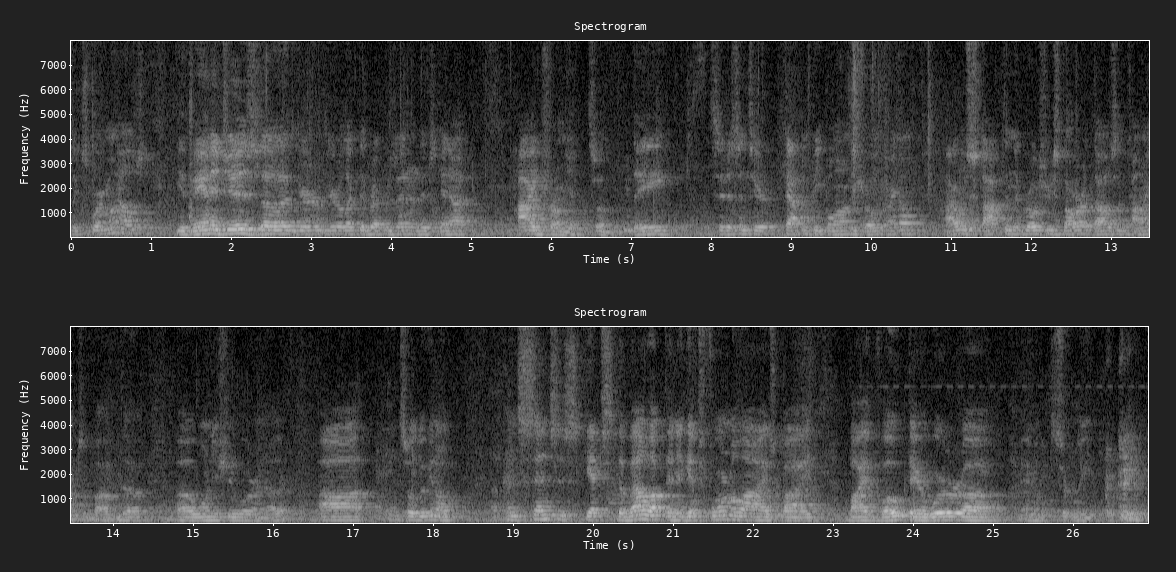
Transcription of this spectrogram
six square miles. The advantage is, uh, your, your elected representatives cannot hide from you, so they, citizens here tapping people on the shoulder. I know I was stopped in the grocery store a thousand times about, uh, uh, one issue or another. Uh, and so, you know, a consensus gets developed and it gets formalized by, by a vote. There were, uh, I know certainly, I'm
